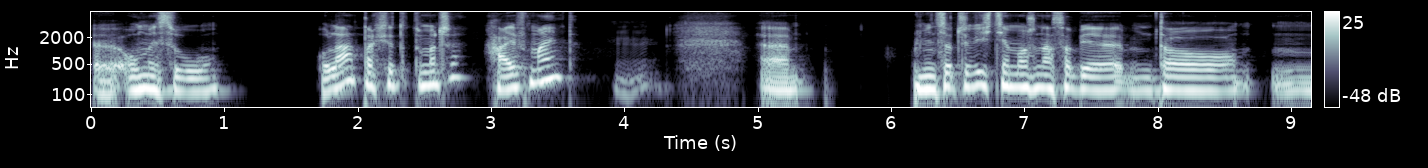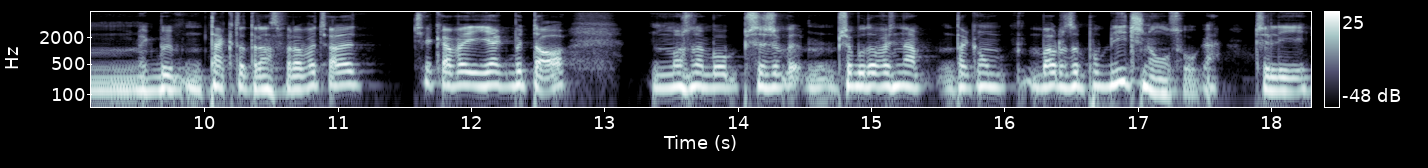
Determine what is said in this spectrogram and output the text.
e, umysł Ula, tak się to tłumaczy? Hive mind? E, Więc oczywiście można sobie to mm, jakby tak to transferować, ale ciekawe jakby to można było przebudować na taką bardzo publiczną usługę. Czyli,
